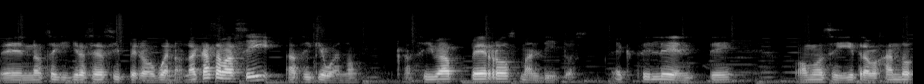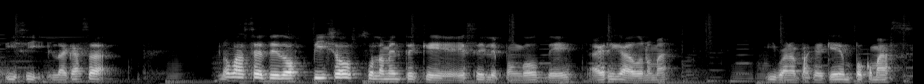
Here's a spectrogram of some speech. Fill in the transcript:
Eh, no sé qué quiere hacer así, pero bueno, la casa va así, así que bueno. Así va, perros malditos. Excelente. Vamos a seguir trabajando. Y sí, la casa no va a ser de dos pisos, solamente que ese le pongo de agregado nomás. Y bueno, para que quede un poco más,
